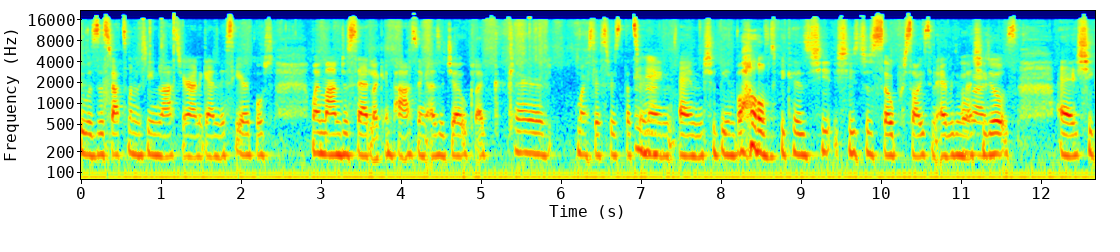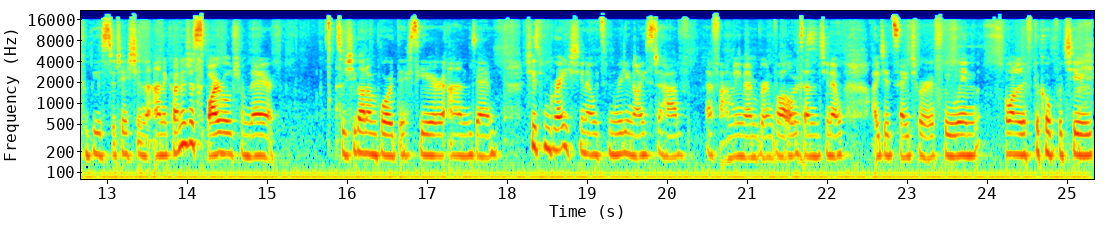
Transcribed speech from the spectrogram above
who was the statsman of the team last year and again this year. But my mum just said like in passing as a joke, like Claire my sister's that's her Mhm. name um, should be involved because she she's just so precise in everything that she does. Uh, she could be a statistician, and it kind of just spiraled from there. So she got on board this year, and um, she's been great. You know, it's been really nice to have a family member involved. And you know, I did say to her, if we win, I want to lift the cup with you.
